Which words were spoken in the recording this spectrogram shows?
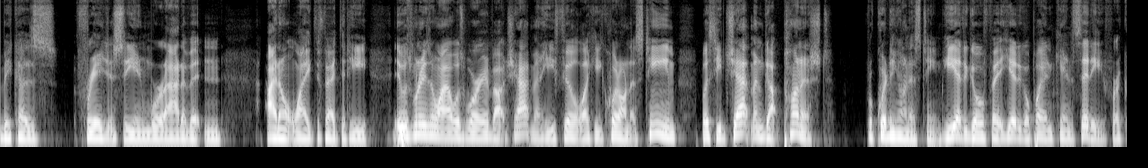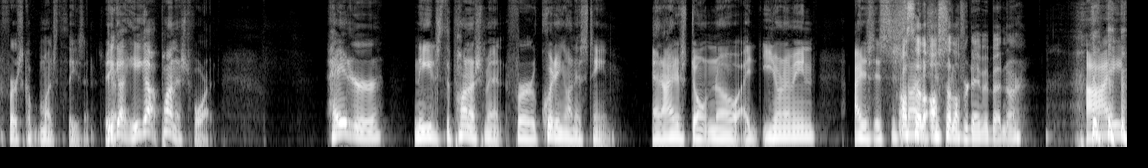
because free agency and we're out of it. And I don't like the fact that he. It was one reason why I was worried about Chapman. He felt like he quit on his team, but see, Chapman got punished for quitting on his team. He had to go. He had to go play in Kansas City for the first couple months of the season. So he Yeah. got he got punished for it. Hader needs the punishment for quitting on his team, and I just don't know. I you know what I mean? I just it's just I'll not- settle. it's I'll just- settle for David Bednar. I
